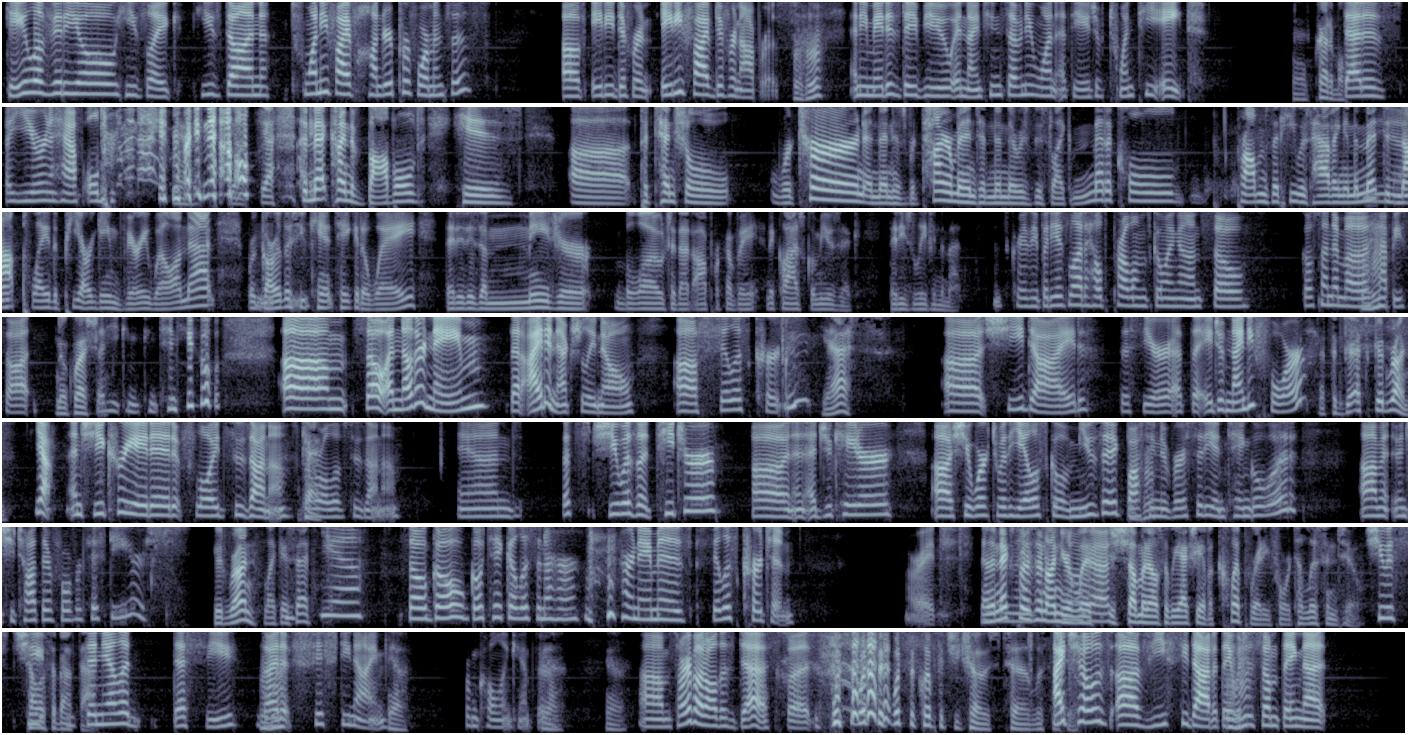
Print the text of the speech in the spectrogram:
gala video. He's like, he's done 2,500 performances of 80 different, 85 different operas. Mhm. And he made his debut in 1971 at the age of 28. Incredible. That is a year and a half older than I am Yeah, right now. Yeah, yeah. The Met kind of bobbled his uh, potential return and then his retirement, and then there was this like medical problems that he was having, and the Met did not play the PR game very well on that. Regardless, you Mm-hmm. can't take it away that it is a major blow to that opera company and to classical music that he's leaving the Met. It's crazy, but he has a lot of health problems going on. So go send him a Mhm. happy thought No question. that he can continue. um, so another name that I didn't actually know, uh, Phyllis Curtin. Yes, Uh, she died this year at the age of 94. that's a good. That's a good run. Yeah, and she created Floyd Susannah, Okay. the role of Susannah, and that's she was a teacher, uh, and an educator. Uh, she worked with Yale School of Music, Boston Mm-hmm. University, and Tanglewood, um, and, she taught there for over fifty years. Good run. Like Mm. I said. Yeah, so go go take a listen to her. her name is Phyllis Curtin. All right. Now, the next person on your Oh, list gosh. is someone else that we actually have a clip ready for to listen to. She was. She, Tell us about that. Daniela Dessì died Mhm. at fifty nine Yeah, from colon cancer. yeah, yeah. Um, sorry about all this death, but what's the what's the clip that you chose to listen to? I to? chose uh, Vissi d'arte, which is something that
